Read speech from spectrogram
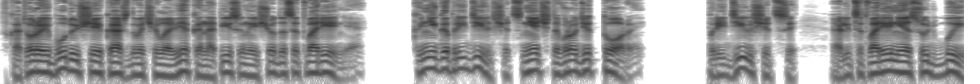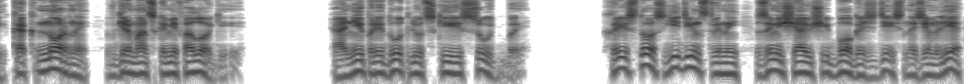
в которой будущее каждого человека написано еще до сотворения. Книга предильщиц, нечто вроде Торы. Предильщицы олицетворение судьбы, как норны в германской мифологии. Они придут людские судьбы. Христос, единственный, замещающий Бога здесь, на земле,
